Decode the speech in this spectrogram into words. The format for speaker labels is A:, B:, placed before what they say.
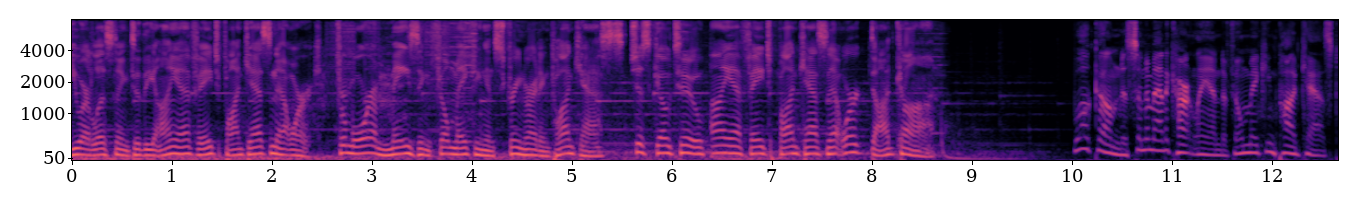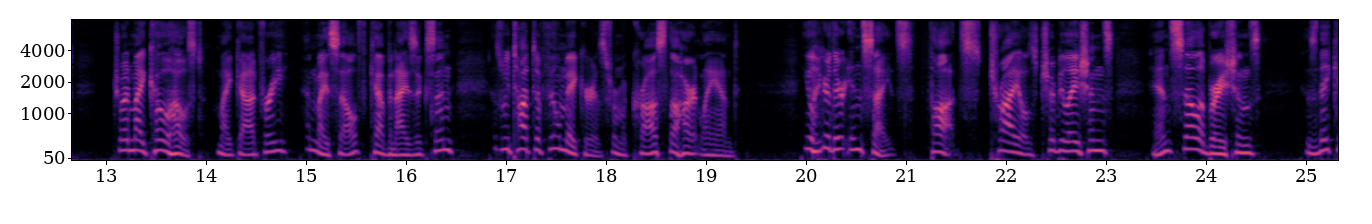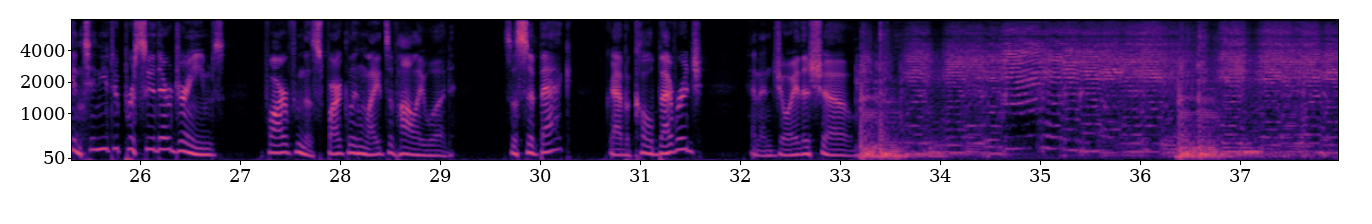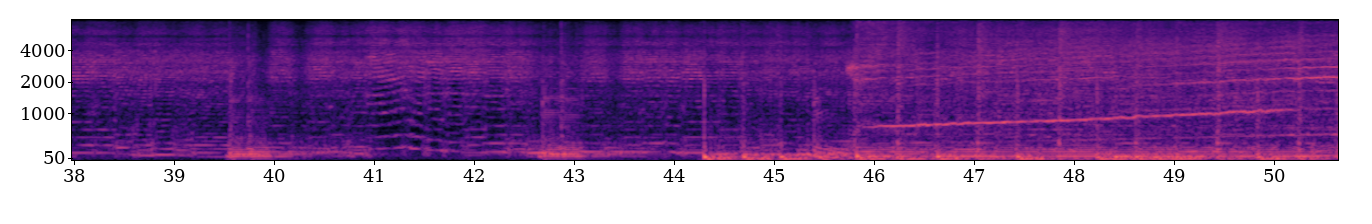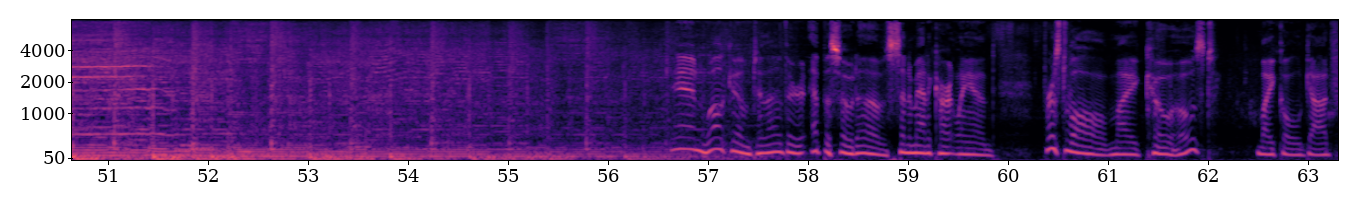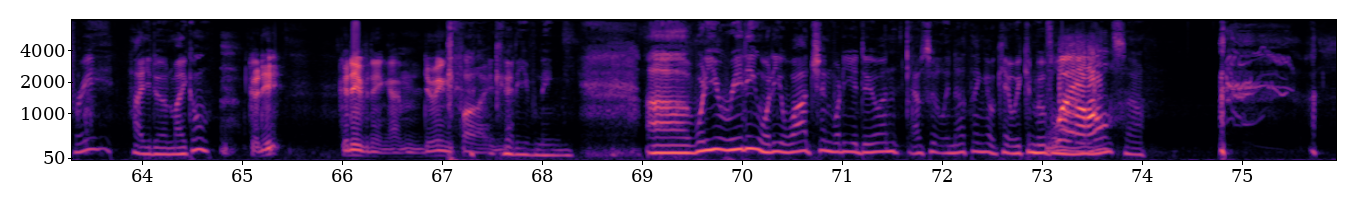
A: You are listening to the IFH Podcast Network. For more amazing filmmaking and screenwriting podcasts, just go to ifhpodcastnetwork.com.
B: Welcome to Cinematic Heartland, a filmmaking podcast. Join my co host, Mike Godfrey, and myself, Kevin Isaacson, as we talk to filmmakers from across the heartland. You'll hear their insights, thoughts, trials, tribulations, and celebrations as they continue to pursue their dreams far from the sparkling lights of Hollywood. So sit back, grab a cold beverage, and enjoy the show. Welcome to another episode of Cinematic Heartland. First of all, my co-host, Michael Godfrey. How you doing, Michael?
C: Good, e- good evening. I'm doing fine.
B: Good evening. Uh, what are you reading? What are you watching? What are you doing? Absolutely nothing. Okay, we can move along.
C: Well-
B: then, so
